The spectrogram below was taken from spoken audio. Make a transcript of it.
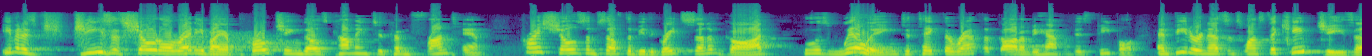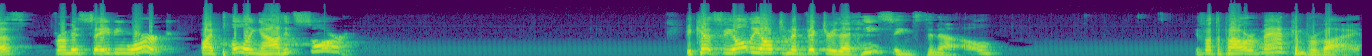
Even as Jesus showed already by approaching those coming to confront him, Christ shows himself to be the great Son of God who is willing to take the wrath of God on behalf of his people. And Peter, in essence, wants to keep Jesus from his saving work by pulling out his sword. Because the only ultimate victory that he seems to know is what the power of man can provide.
